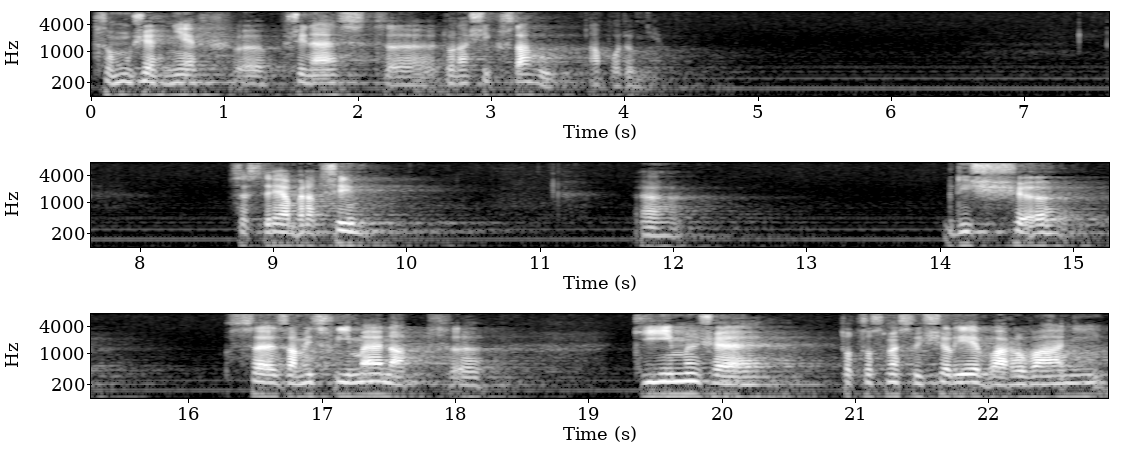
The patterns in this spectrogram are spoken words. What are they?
Co může hněv eh, přinést eh, do našich vztahů a podobně. Sestry a bratři, když se zamyslíme nad tím, že to, co jsme slyšeli, je varování,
